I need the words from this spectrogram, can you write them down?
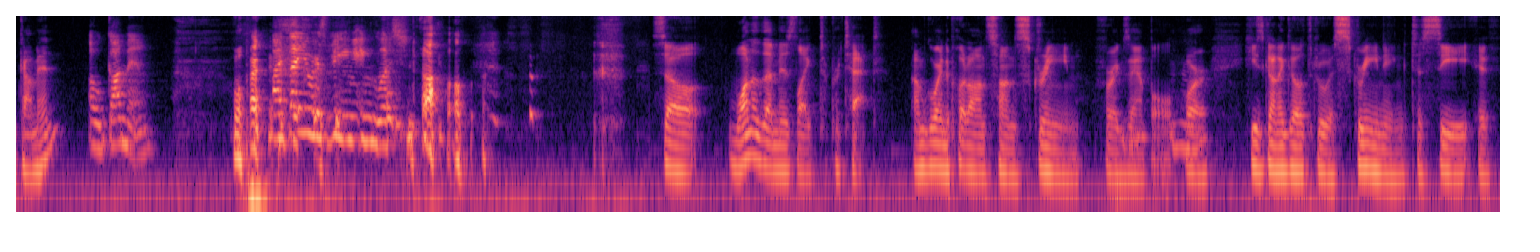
Gummin? Oh, gumming. What? I thought you were speaking English. No. so one of them is like to protect. I'm going to put on sunscreen, for example, mm-hmm. or he's going to go through a screening to see if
